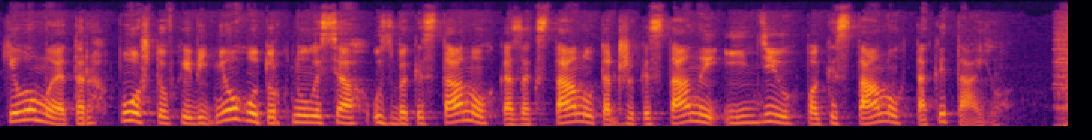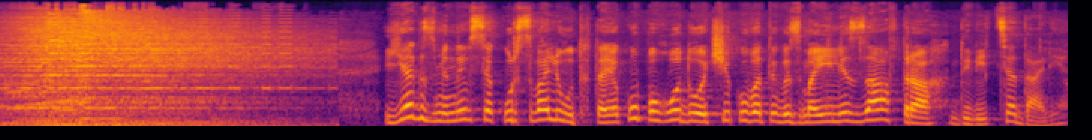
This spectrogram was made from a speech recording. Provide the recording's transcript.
кілометр. Поштовхи від нього торкнулися Узбекистану, Казахстану, Таджикистану, Індію, Пакистану та Китаю. Як змінився курс валют та яку погоду очікувати в Ізмаїлі завтра? Дивіться далі.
